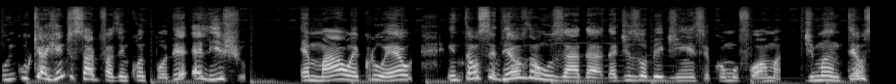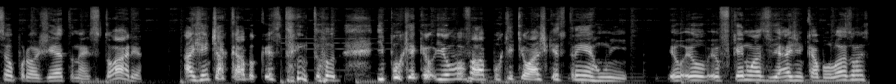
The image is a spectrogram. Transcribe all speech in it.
o que a gente sabe fazer enquanto poder é lixo, é mal, é cruel. Então, se Deus não usar da, da desobediência como forma de manter o seu projeto na história, a gente acaba com esse trem todo. E por que, que eu, eu vou falar por que, que eu acho que esse trem é ruim? Eu, eu, eu fiquei em umas viagens cabulosas, mas,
